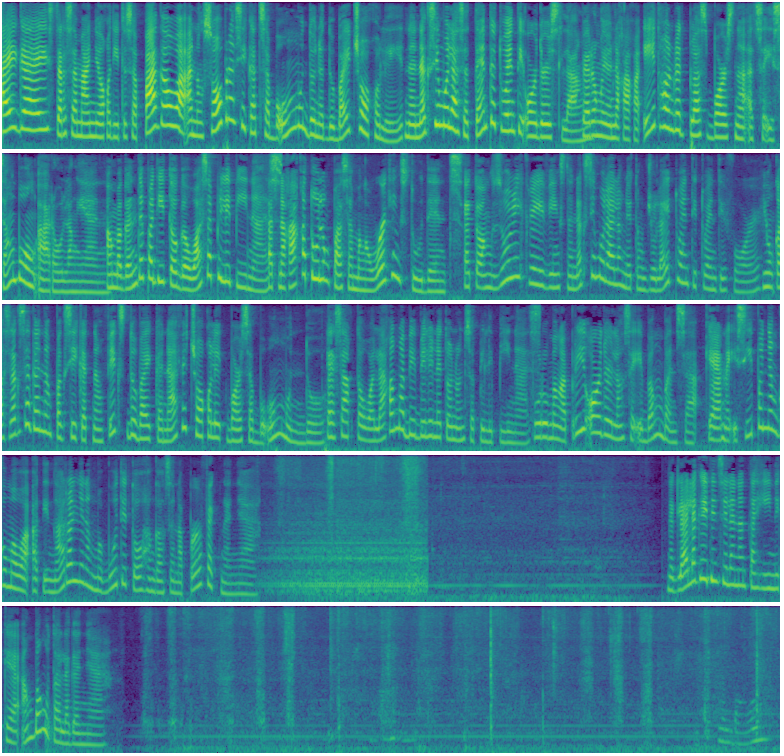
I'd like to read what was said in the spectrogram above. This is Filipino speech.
Hi guys! Tara samahan niyo ako dito sa pagawaan ng sobrang sikat sa buong mundo na Dubai Chocolate na nagsimula sa 10 to 20 orders lang pero ngayon nakaka 800 plus bars na at sa isang buong araw lang yan. Ang maganda pa dito gawa sa Pilipinas at nakakatulong pa sa mga working students. Ito ang Zuri Cravings na nagsimula lang nitong July 2024, yung kasagsagan ng pagsikat ng Fixed Dubai Canafe Chocolate Bar sa buong mundo. Eh sakto, wala kang mabibili nito nun sa Pilipinas. Puro mga pre-order lang sa ibang bansa, kaya naisipan niyang gumawa at inaral niya ng mabuti to hanggang sa na-perfect na niya. Naglalagay din sila ng tahini kaya ang bango talaga niya. Ang bango.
